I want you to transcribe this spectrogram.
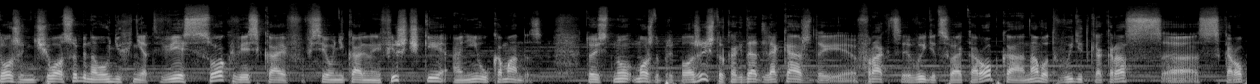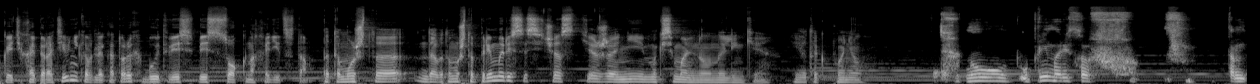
Тоже ничего особенного у них нет. Весь сок, весь кайф, все уникальные фишечки, они у командосов. То есть, ну, можно предположить, что когда для каждой фракции выйдет своя коробка, она вот выйдет как раз э, с коробкой этих оперативников, для которых будет весь, весь сок находиться там. Потому что, да, потому что примарисы сейчас те же, они максимально уныленькие, я так понял. Ну, у примарисов там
